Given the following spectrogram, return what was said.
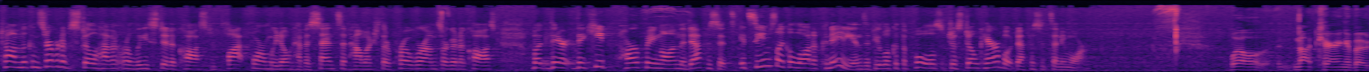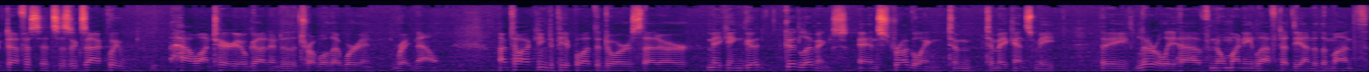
Tom, the Conservatives still haven't released it a costed platform. We don't have a sense of how much their programs are going to cost, but they keep harping on the deficits. It seems like a lot of Canadians, if you look at the polls, just don't care about deficits anymore. Well, not caring about deficits is exactly how Ontario got into the trouble that we're in right now. I'm talking to people at the doors that are making good good livings and struggling to, to make ends meet. They literally have no money left at the end of the month,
